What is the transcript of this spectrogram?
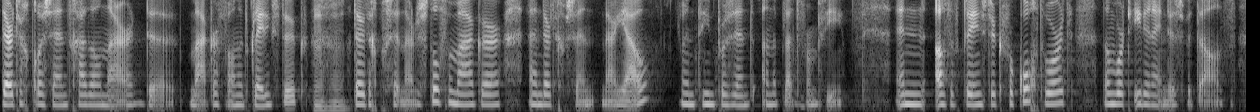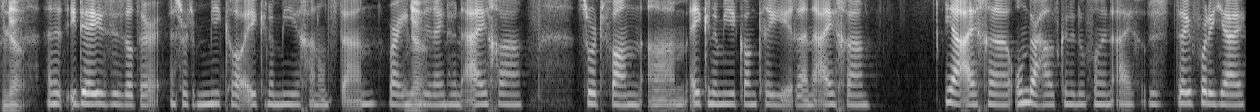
30% gaat dan naar de maker van het kledingstuk, 30% naar de stoffenmaker en 30% naar jou. En 10% aan de platform fee. En als het kledingstuk verkocht wordt, dan wordt iedereen dus betaald. Ja, En het idee is dus dat er een soort micro-economieën gaan ontstaan, waarin Ja. iedereen hun eigen soort van ehm, economieën kan creëren en eigen, ja, eigen onderhoud kunnen doen van hun eigen. Dus stel je voor dat jij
